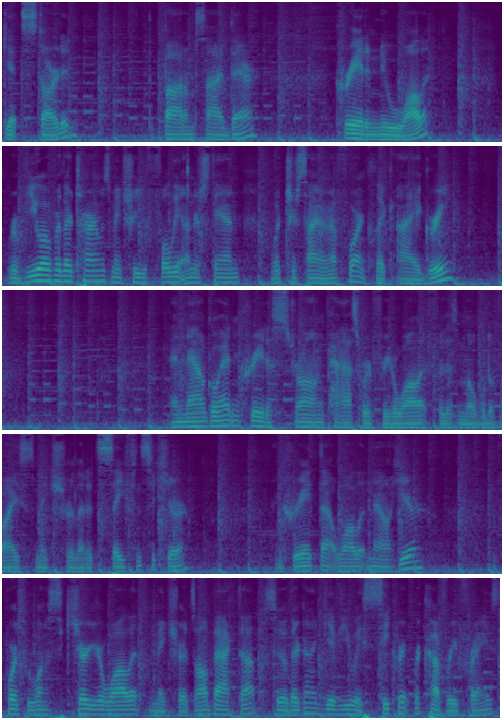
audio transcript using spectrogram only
get started. The bottom side there. Create a new wallet. Review over their terms, make sure you fully understand what you're signing up for, and click I agree. And now go ahead and create a strong password for your wallet for this mobile device. Make sure that it's safe and secure. And create that wallet now here. Of course, we want to secure your wallet and make sure it's all backed up. So they're going to give you a secret recovery phrase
